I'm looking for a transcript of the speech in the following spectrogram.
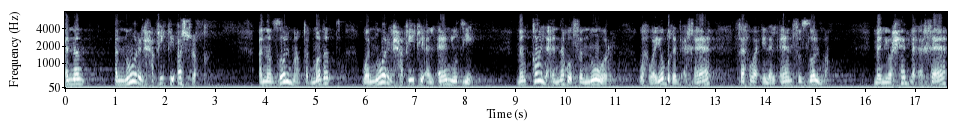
أن النور الحقيقي أشرق أن الظلمة قد مضت والنور الحقيقي الآن يضيء. من قال أنه في النور وهو يبغض أخاه فهو إلى الآن في الظلمة. من يحب أخاه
